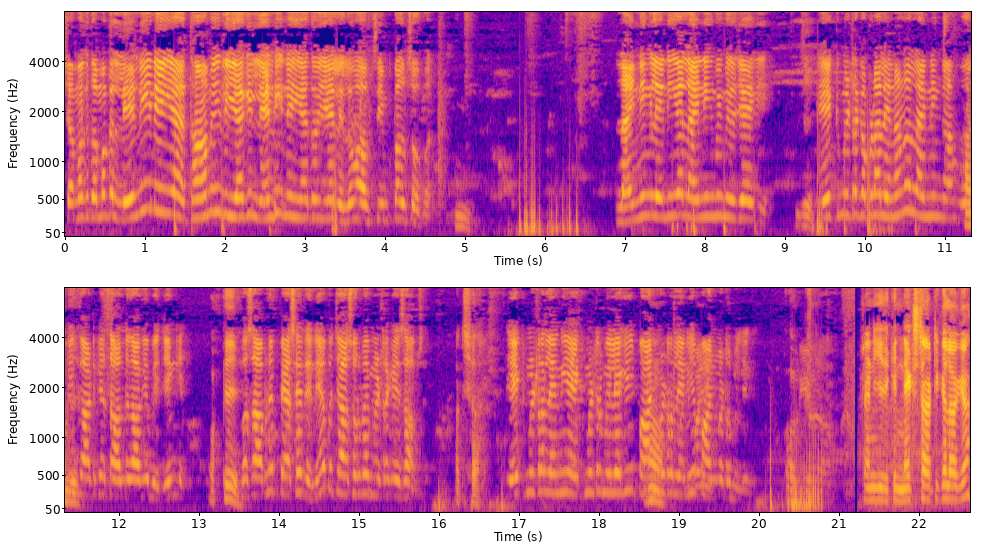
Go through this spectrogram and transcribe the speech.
चमक दमक लेनी नहीं है थाम ही लिया कि लेनी नहीं है तो ये ले लो आप सिंपल हम्म, लाइनिंग लेनी है लाइनिंग भी मिल जाएगी। जी। एक मीटर कपड़ा लेना ना लाइनिंग का वो हाँ भी काट के साल लगा के भेजेंगे। ओके। बस आपने पैसे देने हैं पचास रुपए मीटर के हिसाब से। अच्छा। एक मीटर लेनी है एक मीटर मिलेगी पाँच हाँ। मीटर लेनी है पाँच मीटर मिलेगी। फ्रेंड ये देखिए नेक्स्ट आर्टिकल आ गया।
